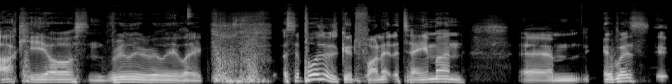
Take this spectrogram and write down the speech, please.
Archaos and really, really like, I suppose it was good fun at the time, man. Um, it was, it,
